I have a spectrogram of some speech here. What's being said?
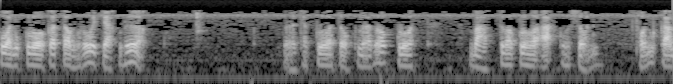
ควรกลัวก็ต้องรู้จักเลือก ถ้ากลัวตกนรกกลัวบาปตัวกลัวอกุศล ผลกรรม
